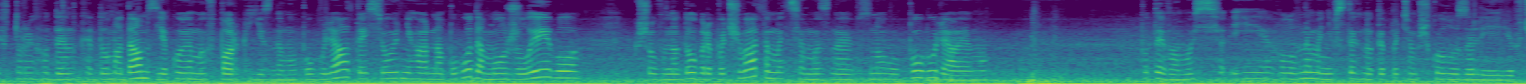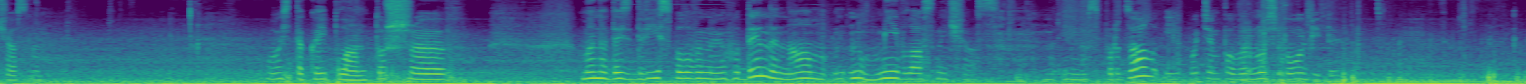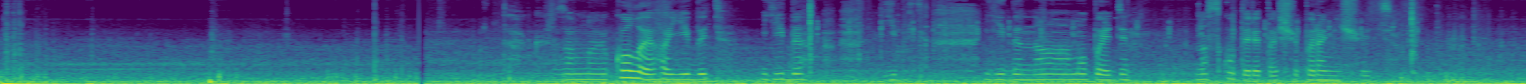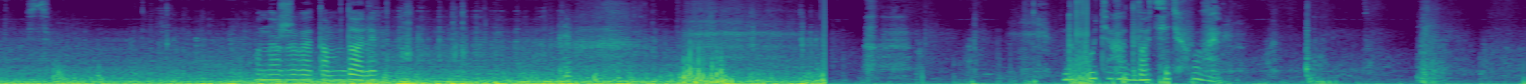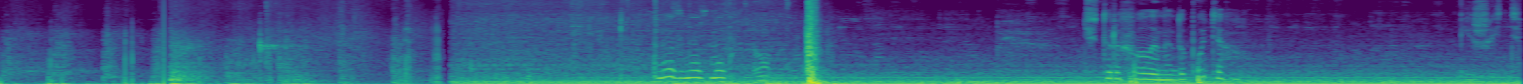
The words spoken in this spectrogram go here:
півтори годинки до мадам, з якою ми в парк їздимо погуляти. Сьогодні гарна погода, можливо, якщо вона добре почуватиметься, ми з нею знову погуляємо. Подивимось. І головне мені встигнути потім в школу з Алією вчасно. Ось такий план. Тож е, в мене десь дві з половиною години на ну, мій власний час. І на спортзал, і потім повернусь по обіду. Так, за мною колега їде, їде, їде, їде на мопеді, на скутері та, що переміщується. Вона живе там далі. До потяга 20 хвилин. Мув, мув, мув. Чотири хвилини до потяга. Біжить.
